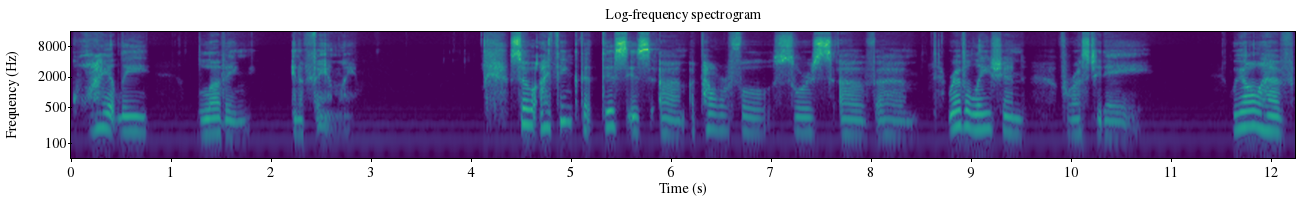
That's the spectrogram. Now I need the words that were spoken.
quietly, loving in a family. So I think that this is um, a powerful source of um, revelation for us today we all have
